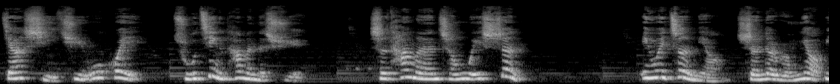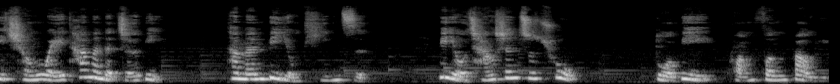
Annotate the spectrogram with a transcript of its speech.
将洗去污秽，除尽他们的血，使他们成为圣。因为这苗，神的荣耀必成为他们的遮蔽，他们必有停止，必有藏身之处。躲避狂风暴雨，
